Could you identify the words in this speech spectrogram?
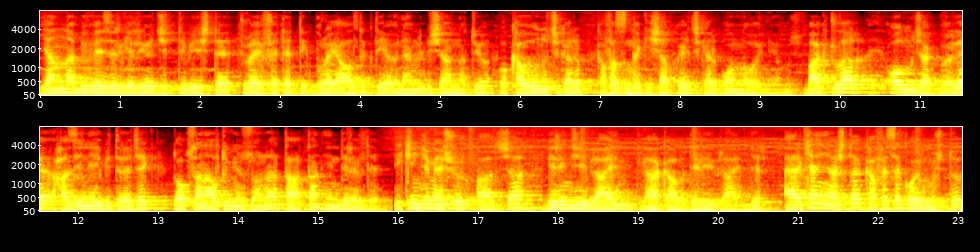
Yanına bir vezir geliyor ciddi bir işte şurayı fethettik, burayı aldık diye önemli bir şey anlatıyor. O kavuğunu çıkarıp kafasındaki şapkayı çıkarıp onunla oynuyormuş. Baktılar olmayacak böyle hazineyi bitirecek 96 gün sonra tahttan indirildi. İkinci meşhur padişah 1. İbrahim, lakabı Deli İbrahim'dir. Erken yaşta kafese koyulmuştu.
